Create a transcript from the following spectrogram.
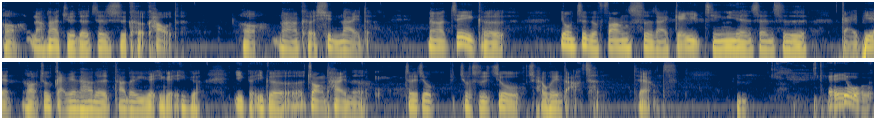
哦，让他觉得这是可靠的，哦，那可信赖的。那这个用这个方式来给予经验，甚至改变，哦，就改变他的他的一个一个一个一个一个状态呢，这就就是就才会达成这样子。嗯，哎，我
